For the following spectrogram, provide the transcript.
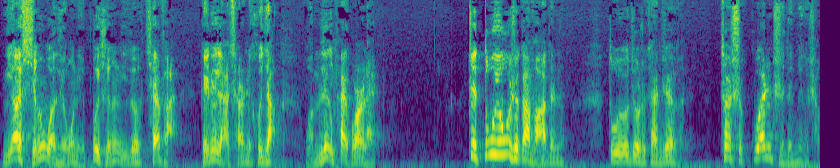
你要行我留你，不行你就遣返，给你俩钱你回家，我们另派官来。这督邮是干嘛的呢？督邮就是干这个的，这是官职的名称。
